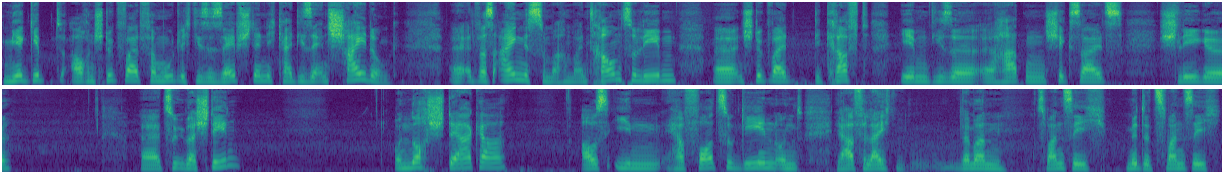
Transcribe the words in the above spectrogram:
mir gibt auch ein Stück weit vermutlich diese Selbstständigkeit, diese Entscheidung, äh, etwas Eigenes zu machen, meinen Traum zu leben, äh, ein Stück weit die Kraft, eben diese äh, harten Schicksalsschläge äh, zu überstehen und noch stärker aus ihnen hervorzugehen und ja, vielleicht, wenn man 20, Mitte 20,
